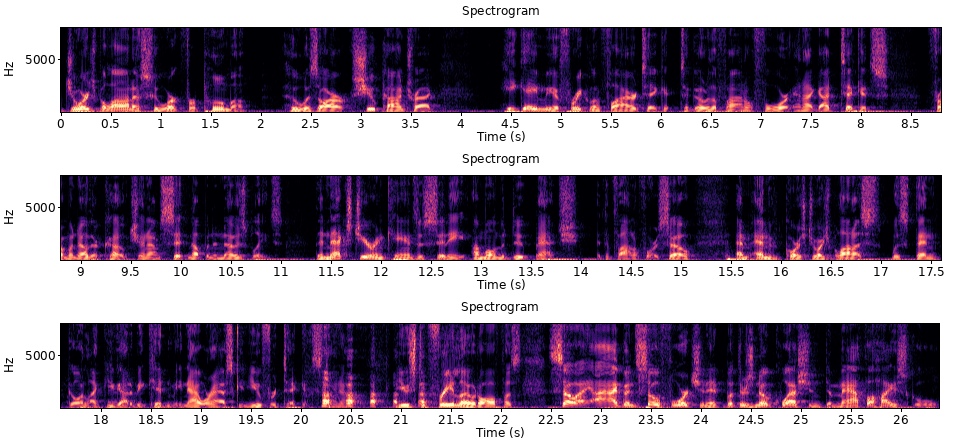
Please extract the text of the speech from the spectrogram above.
George Balanis, who worked for Puma, who was our shoe contract, he gave me a frequent flyer ticket to go to the Final Four, and I got tickets from another coach, and I'm sitting up in the nosebleeds. The next year in Kansas City, I'm on the Duke bench at the Final Four. So, and, and of course, George Balanis was then going like, "You got to be kidding me! Now we're asking you for tickets." You know, used to freeload off us. So I, I've been so fortunate, but there's no question. DeMatha High School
